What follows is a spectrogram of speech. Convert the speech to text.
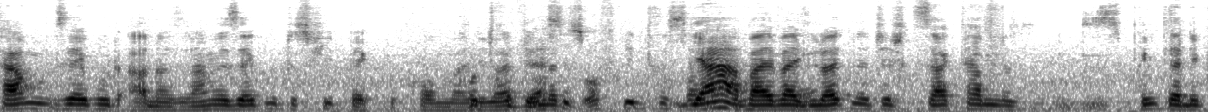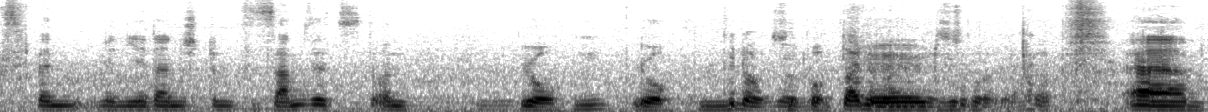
kam sehr gut an, also da haben wir sehr gutes Feedback bekommen. Weil die Leute, das ist oft interessant. Ja, weil, weil die Leute natürlich gesagt haben, es bringt ja nichts, wenn, wenn ihr dann eine Stunde zusammensitzt und ja, hm, ja, hm, genau, super, deine Meinung, super. Ja. Ähm,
